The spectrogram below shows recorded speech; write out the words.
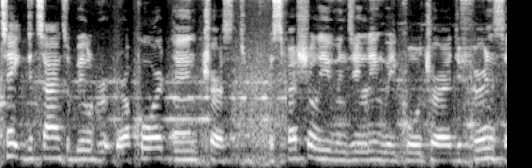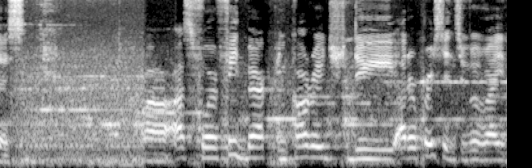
take the time to build rapport and trust, especially when dealing with cultural differences. Uh, for feedback, encourage the other person to provide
